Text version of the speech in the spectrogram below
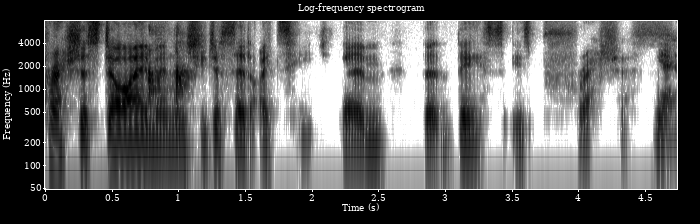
precious diamond. And she just said, I teach them that this is precious. Yeah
